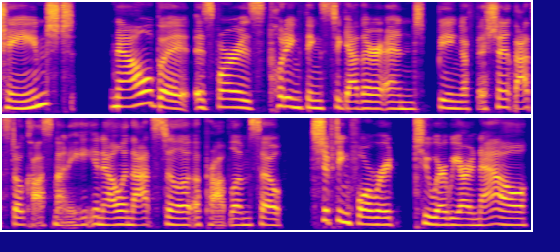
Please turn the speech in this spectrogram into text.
changed now, but as far as putting things together and being efficient, that still costs money, you know, and that's still a problem. So shifting forward to where we are now,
